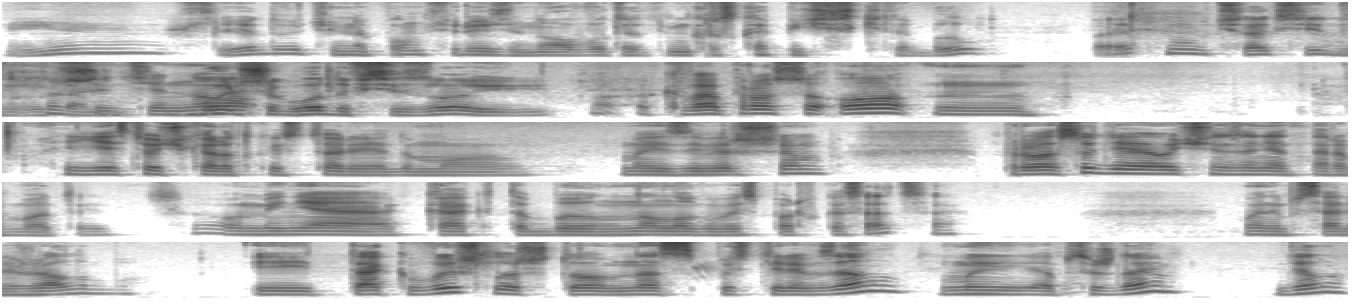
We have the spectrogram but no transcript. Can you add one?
И следователь на полном серьезе. Ну, а вот этот микроскопический-то был. Поэтому человек сидит в- там Слушайте, но- больше года в СИЗО. И... К вопросу о... Есть очень короткая история, я думаю, мы и завершим. Правосудие очень занятно работает. У меня как-то был налоговый спор в кассации. Мы написали жалобу. И так вышло, что нас спустили в зал, мы обсуждаем дело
